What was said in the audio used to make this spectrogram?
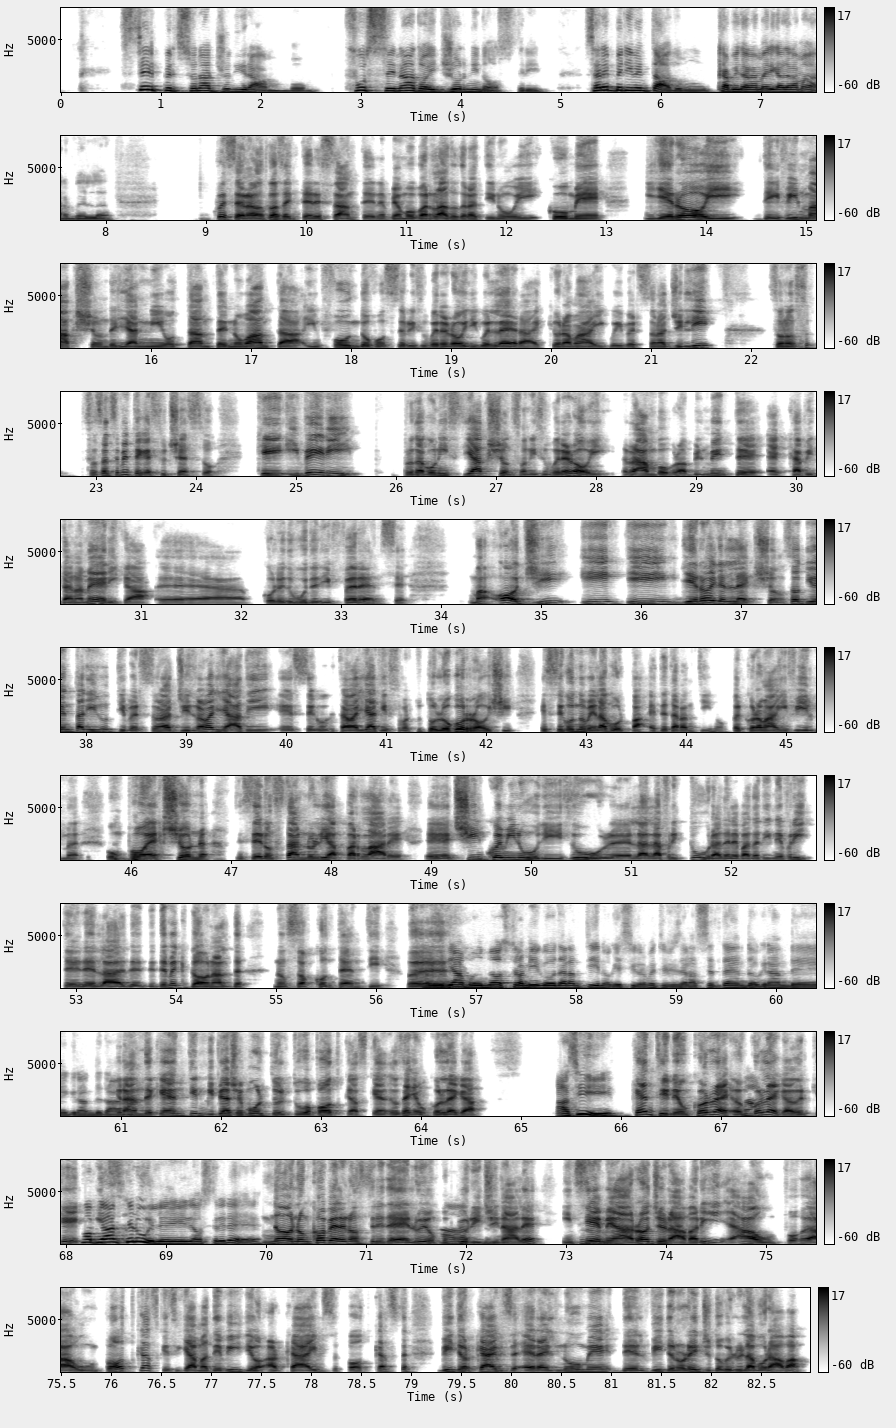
Se il personaggio di Rambo fosse nato ai giorni nostri, sarebbe diventato un Capitan America della Marvel? Questa è una cosa interessante, ne abbiamo parlato tra di noi, come gli eroi dei film action degli anni 80 e 90 in fondo fossero i supereroi di quell'era e che oramai quei personaggi lì sono sostanzialmente che è successo? Che i veri protagonisti action sono i supereroi. Rambo probabilmente è Capitan America eh, con le dovute differenze ma oggi i, i, gli eroi dell'action sono diventati tutti personaggi travagliati e, se, travagliati e soprattutto logorroici e secondo me la colpa è di Tarantino perché oramai i film un po' action se non stanno lì a parlare eh, 5 minuti sulla eh, frittura delle patatine fritte della, de, de, de McDonald's non sono contenti eh, salutiamo il nostro amico Tarantino che sicuramente ci starà sentendo grande grande Tarantino grande Kentin mi piace molto il tuo podcast che, lo sai che è un collega? Ah sì? Kentin è un, corre- è un ah. collega perché... Copia anche lui le, le, nostre idee? No, non copia le nostre idee, lui è un po' ah, più originale. Insieme mm. a Roger Avari ha un, po- ha un podcast che si chiama The Video Archives Podcast. Video Archives era il nome del video noleggio dove lui lavorava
